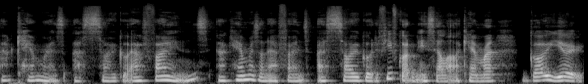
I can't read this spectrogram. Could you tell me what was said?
our cameras are so good. Our phones, our cameras on our phones are so good. If you've got an SLR camera, go you.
